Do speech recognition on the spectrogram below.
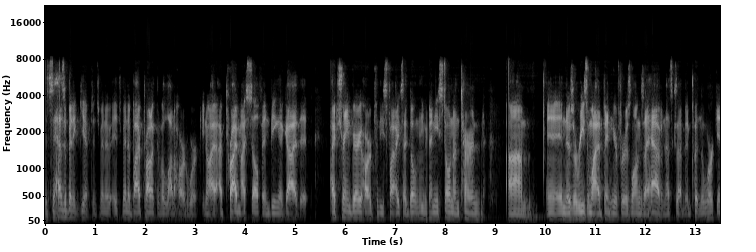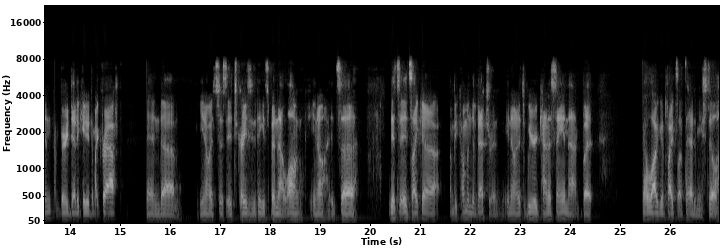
it's, it hasn't been a gift. It's been a it's been a byproduct of a lot of hard work. You know, I, I pride myself in being a guy that I train very hard for these fights. I don't leave any stone unturned. Um, and, and, there's a reason why I've been here for as long as I have, and that's because I've been putting the work in. I'm very dedicated to my craft, and um, you know, it's just it's crazy to think it's been that long. You know, it's uh, it's it's like uh, I'm becoming the veteran. You know, it's weird kind of saying that, but got a lot of good fights left ahead of me still.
